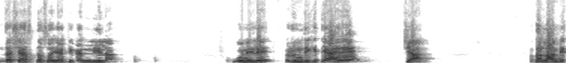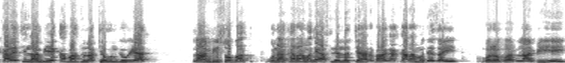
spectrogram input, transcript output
जशास तसं या ठिकाणी लिहिलं. गुणिले रुंदी किती आहे रे? चार. आता लांबी काढायची लांबी एका बाजूला ठेवून घेऊयात. लांबी सोबत गुणाकारामध्ये असलेलं चार भागाकारामध्ये जाईल. बरोबर लांबी येईल.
